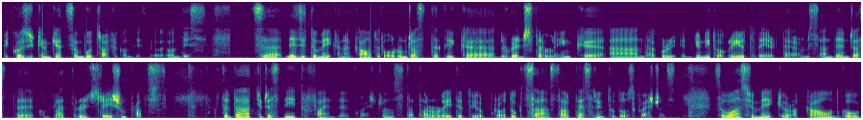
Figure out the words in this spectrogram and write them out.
because you can get some good traffic on this on this it's uh, easy to make an account forum. Just uh, click uh, the register link uh, and agree. You need to agree to their terms, and then just uh, complete the registration process. After that, you just need to find the questions that are related to your products and start answering to those questions. So once you make your account, go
